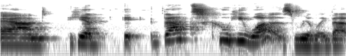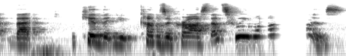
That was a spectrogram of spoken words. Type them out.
and he had it, that's who he was really that that kid that you comes across that's who he was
